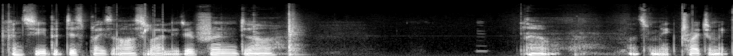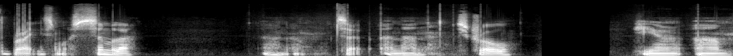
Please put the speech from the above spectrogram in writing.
You can see the displays are slightly different. Uh, now let's make try to make the brightness more similar. Oh no. So and then scroll. Here um,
